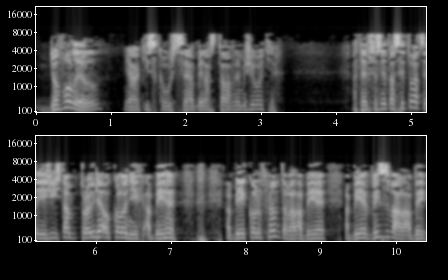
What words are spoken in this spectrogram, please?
dovolil, nějaký zkoušce, aby nastala v mém životě. A to je přesně ta situace. Ježíš tam projde okolo nich, aby je, aby je konfrontoval, aby je, aby je vyzval, aby,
